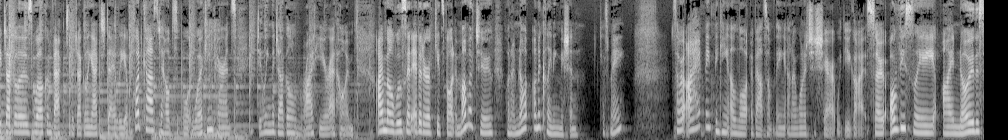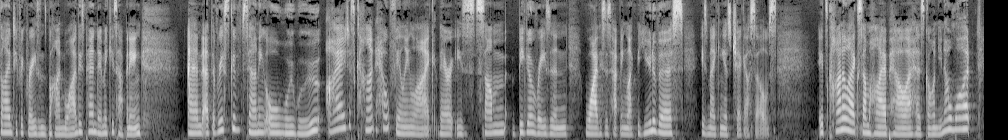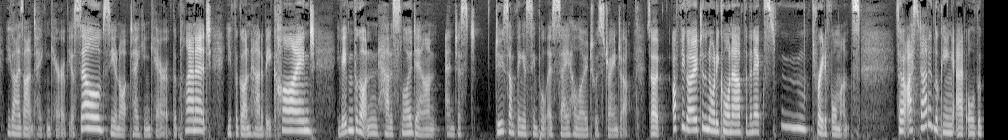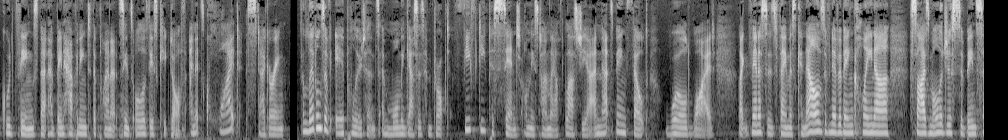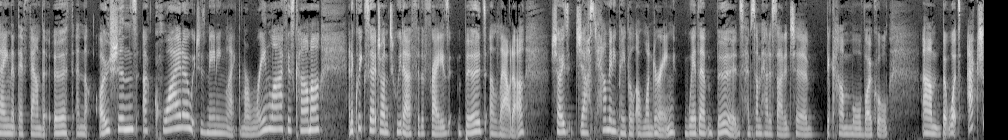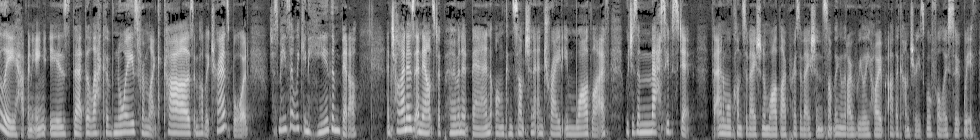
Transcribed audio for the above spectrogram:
Hey, jugglers, welcome back to the Juggling Act Daily, a podcast to help support working parents doing the juggle right here at home. I'm Mel Wilson, editor of Kidspot and mum of two when I'm not on a cleaning mission. Just me? So, I have been thinking a lot about something and I wanted to share it with you guys. So, obviously, I know the scientific reasons behind why this pandemic is happening. And at the risk of sounding all woo woo, I just can't help feeling like there is some bigger reason why this is happening. Like the universe is making us check ourselves. It's kind of like some higher power has gone, you know what? You guys aren't taking care of yourselves. You're not taking care of the planet. You've forgotten how to be kind. You've even forgotten how to slow down and just do something as simple as say hello to a stranger. So off you go to the naughty corner for the next mm, three to four months. So I started looking at all the good things that have been happening to the planet since all of this kicked off, and it's quite staggering. The levels of air pollutants and warming gases have dropped 50% on this time last year, and that's being felt worldwide. Like Venice's famous canals have never been cleaner. Seismologists have been saying that they've found the earth and the oceans are quieter, which is meaning like marine life is calmer. And a quick search on Twitter for the phrase birds are louder shows just how many people are wondering whether birds have somehow decided to become more vocal. Um, but what's actually happening is that the lack of noise from like cars and public transport just means that we can hear them better. And China's announced a permanent ban on consumption and trade in wildlife, which is a massive step for animal conservation and wildlife preservation, something that I really hope other countries will follow suit with.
